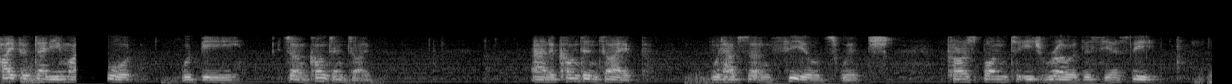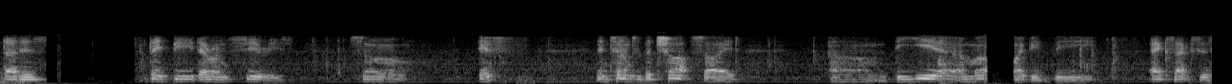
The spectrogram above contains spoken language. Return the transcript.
type of data you might import would be its own content type. And a content type would have certain fields which correspond to each row of the CSV. That is, they'd be their own series. So if, in terms of the chart side, um, the year and month might be the x-axis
